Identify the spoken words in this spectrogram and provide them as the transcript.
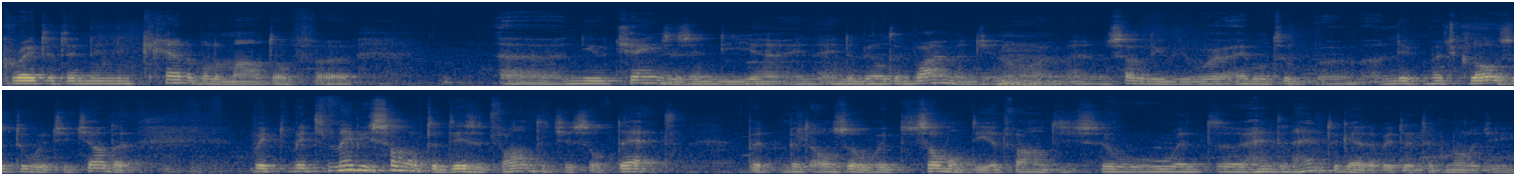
created an, an incredible amount of. Uh, uh, new changes in the uh, in, in the built environment, you know, Mhm. and, and suddenly we were able to um, live much closer towards each other, with with maybe some of the disadvantages of that, but but also with some of the advantages who, who went uh, hand in hand together with the technology,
